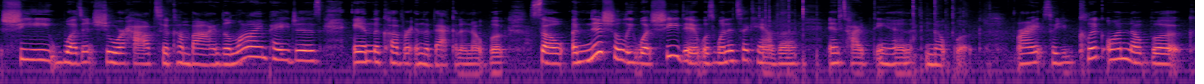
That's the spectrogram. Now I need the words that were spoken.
she wasn't sure how to combine the line pages and the cover in the back of the notebook. So initially what she did was went into Canva and typed in notebook, right? So you click on notebook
